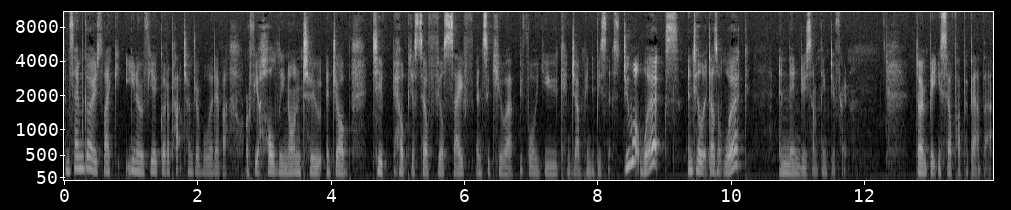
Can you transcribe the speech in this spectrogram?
And same goes, like, you know, if you've got a part time job or whatever, or if you're holding on to a job to help yourself feel safe and secure before you can jump into business. Do what works until it doesn't work, and then do something different. Don't beat yourself up about that.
